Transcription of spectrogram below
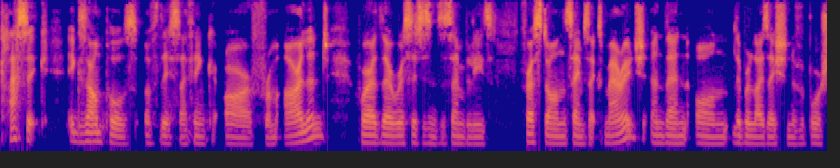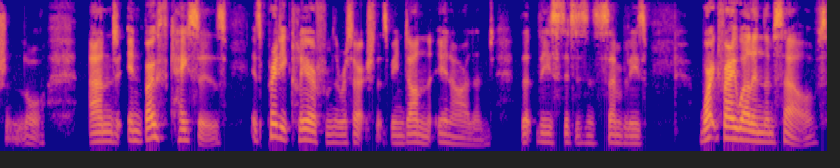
classic examples of this, I think, are from Ireland, where there were citizens' assemblies first on same sex marriage and then on liberalisation of abortion law. And in both cases, it's pretty clear from the research that's been done in Ireland that these citizens' assemblies worked very well in themselves,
